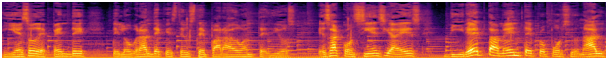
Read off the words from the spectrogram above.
Y eso depende de lo grande que esté usted parado ante Dios. Esa conciencia es directamente proporcional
